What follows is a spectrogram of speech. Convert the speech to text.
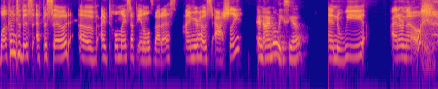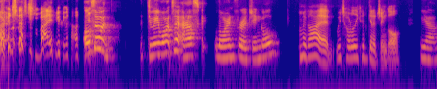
Welcome to this episode of I Told My Stuffed Animals About Us. I'm your host, Ashley, And I'm Alicia. and we, I don't know, are just vibing out. Also, do we want to ask Lauren for a jingle? Oh my God, we totally could get a jingle. Yeah.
